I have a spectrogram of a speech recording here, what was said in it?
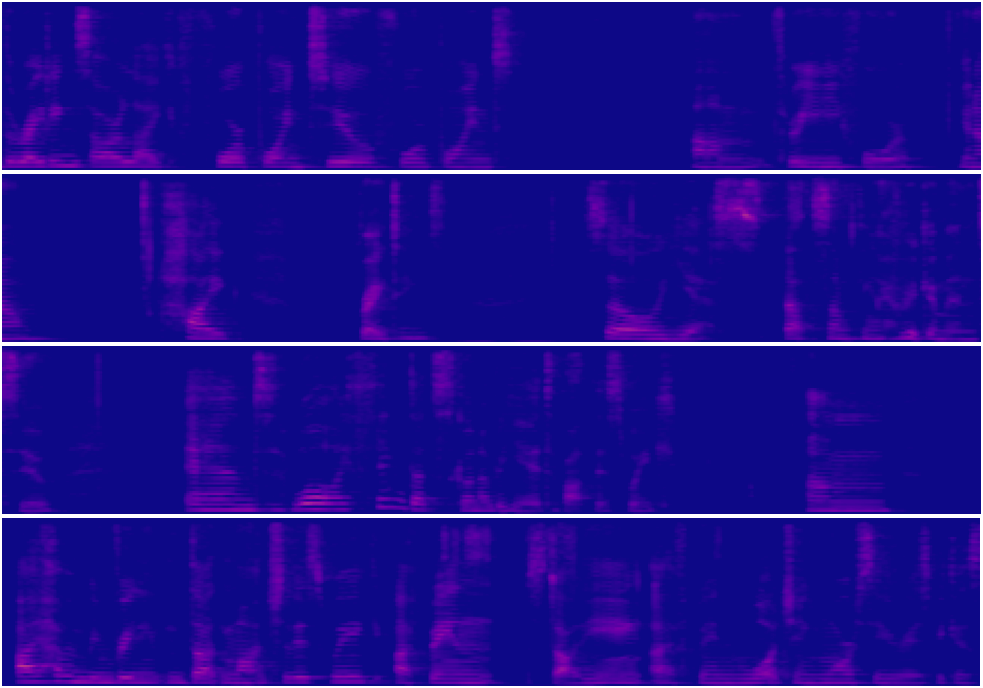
the ratings are like 4.2, 4.3, um, three, 4, you know, high ratings. So yes, that's something I recommend too. And well, I think that's gonna be it about this week. Um, I haven't been reading that much this week. I've been studying, I've been watching more series because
